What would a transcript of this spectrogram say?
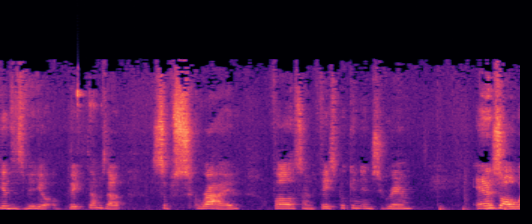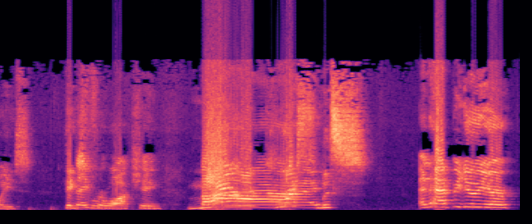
Give this video a big thumbs up. Subscribe. Follow us on Facebook and Instagram. And as always, thanks, thanks for, for, watching. watching. Merry Christmas and Happy New Year.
